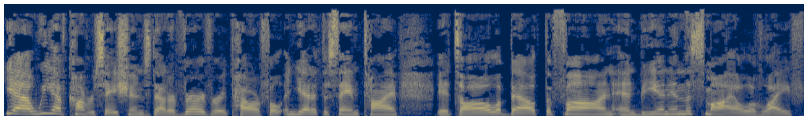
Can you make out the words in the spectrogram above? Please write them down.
Yeah, we have conversations that are very, very powerful, and yet at the same time, it's all about the fun and being in the smile of life.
